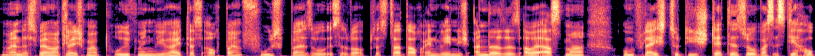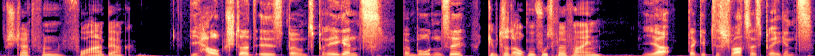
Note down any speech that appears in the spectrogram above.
Ja, das werden wir gleich mal prüfen, inwieweit das auch beim Fußball so ist oder ob das da doch ein wenig anders ist. Aber erstmal, um vielleicht zu die Städte so, was ist die Hauptstadt von Vorarlberg? Die Hauptstadt ist bei uns Bregenz, beim Bodensee. Gibt es dort auch einen Fußballverein? Ja, da gibt es Schwarz-Weiß Bregenz.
